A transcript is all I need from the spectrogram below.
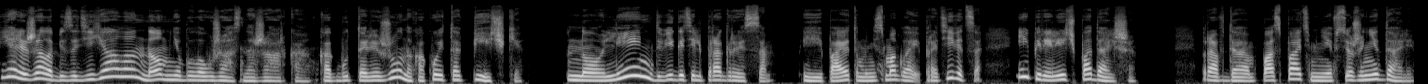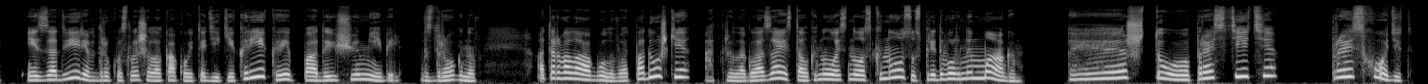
Я лежала без одеяла, но мне было ужасно жарко, как будто лежу на какой-то печке. Но лень — двигатель прогресса, и поэтому не смогла и противиться, и перелечь подальше. Правда, поспать мне все же не дали. Из-за двери вдруг услышала какой-то дикий крик и падающую мебель. Вздрогнув, оторвала голову от подушки, открыла глаза и столкнулась нос к носу с придворным магом. «Э, что, простите? Происходит?»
